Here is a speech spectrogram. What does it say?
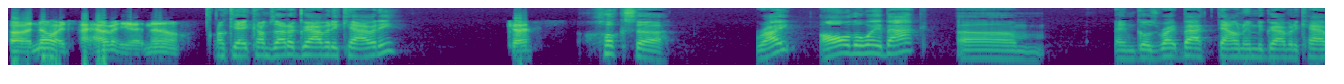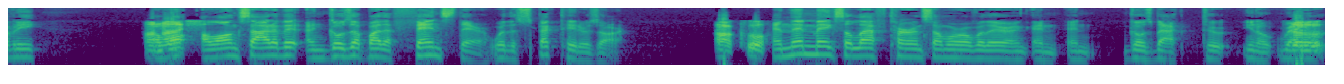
Uh, no, I, I haven't yet. No. Okay, it comes out of gravity cavity, Okay. hooks uh, right all the way back, um, and goes right back down into gravity cavity Oh, nice. alongside of it, and goes up by the fence there where the spectators are. Oh, cool. and then makes a left turn somewhere over there and, and, and goes back to you know So,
